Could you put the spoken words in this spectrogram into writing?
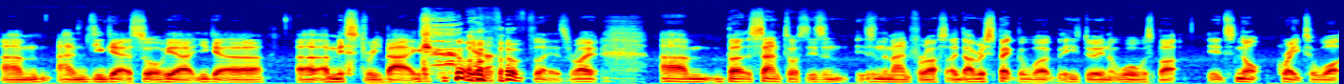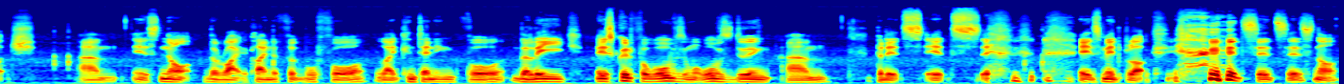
Um, and you get a sort of yeah, you get a a, mystery bag yeah. of players, right? Um, but Santos isn't isn't the man for us. I, I, respect the work that he's doing at Wolves, but it's not great to watch. Um, it's not the right kind of football for like contending for the league. It's good for Wolves and what Wolves are doing, um, but it's it's it's mid block. it's it's it's not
